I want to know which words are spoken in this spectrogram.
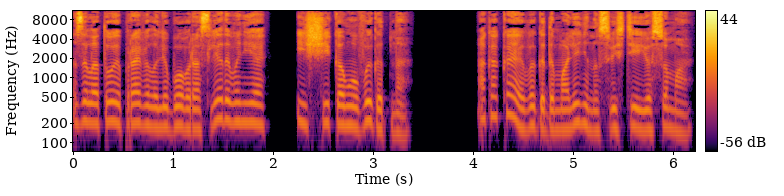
Золотое правило любого расследования — ищи, кому выгодно. А какая выгода Малинину свести ее с ума?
